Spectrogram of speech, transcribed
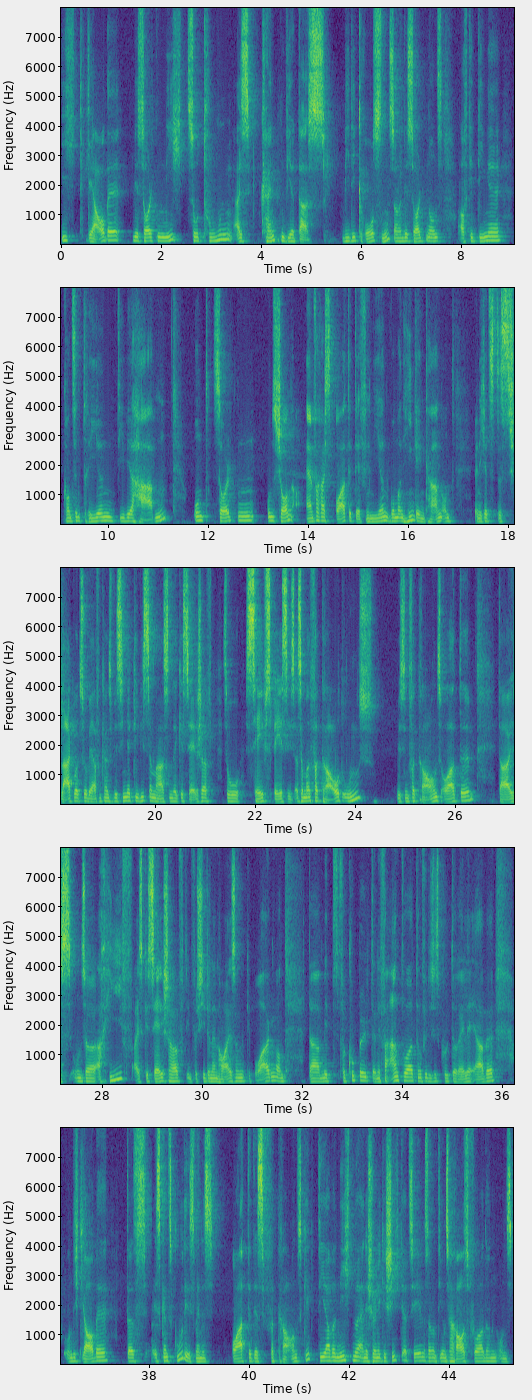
Ich glaube, wir sollten nicht so tun, als könnten wir das wie die Großen, sondern wir sollten uns auf die Dinge konzentrieren, die wir haben und sollten uns schon einfach als Orte definieren, wo man hingehen kann. Und wenn ich jetzt das Schlagwort so werfen kann, wir sind ja gewissermaßen eine Gesellschaft, so Safe Spaces. Also man vertraut uns, wir sind Vertrauensorte. Da ist unser Archiv als Gesellschaft in verschiedenen Häusern geborgen und damit verkuppelt eine Verantwortung für dieses kulturelle Erbe. Und ich glaube, dass es ganz gut ist, wenn es Orte des Vertrauens gibt, die aber nicht nur eine schöne Geschichte erzählen, sondern die uns herausfordern, uns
